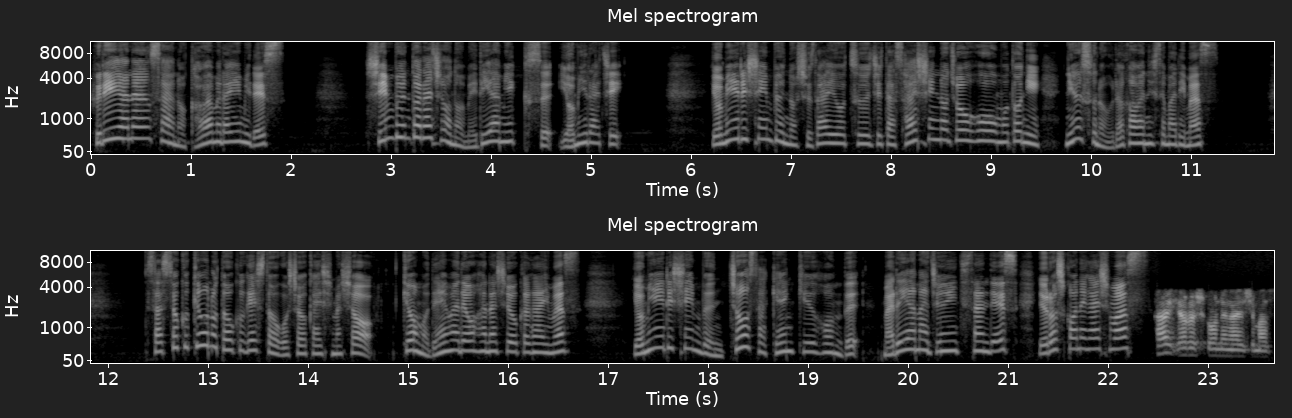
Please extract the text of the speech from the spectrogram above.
フリーアナウンサーの河村由美です。新聞とラジオのメディアミックス読みラジ。読売新聞の取材を通じた最新の情報をもとにニュースの裏側に迫ります。早速今日のトークゲストをご紹介しましょう。今日も電話でお話を伺います。読売新聞調査研究本部丸山純一さんです。よろしくお願いします。はいよろしくお願いします。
